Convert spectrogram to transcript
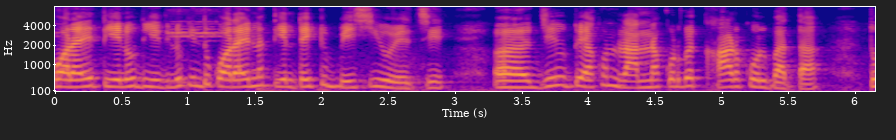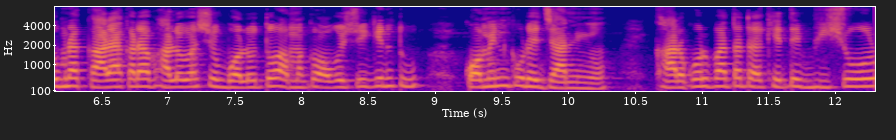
কড়াইয়ে তেলও দিয়ে দিল, কিন্তু কড়াইয়ে না তেলটা একটু বেশি হয়েছে। যেহেতু এখন রান্না করবে খাড়কোল পাতা তোমরা কারা কারা ভালোবাসো বলো তো, আমাকে অবশ্যই কিন্তু কমেন্ট করে জানিও। খারকোল পাতাটা খেতে ভীষণ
